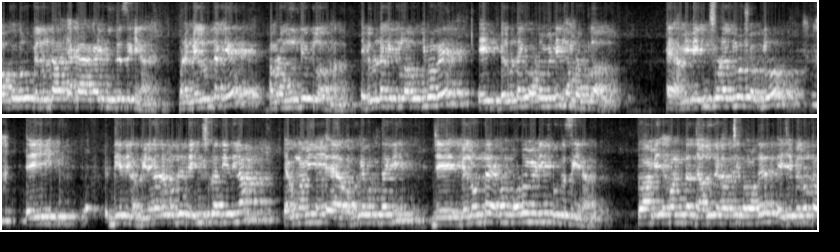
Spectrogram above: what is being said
লক্ষ্য করব বেলুনটা একা একাই ফুলতেছে কিনা। মানে বেলুনটাকে আমরা মুখ দিয়ে ফুলাবো না। এই বেলুনটাকে ফুলাবো কীভাবে? এই বেলুনটাকে অটোমেটিক আমরা ফুলাবো। হ্যাঁ আমি বেকিং সোডা গুলো সবগুলো এই দিয়ে দিলাম। ভিনেগারের মধ্যে বেকিং সোডা দিয়ে দিলাম এবং আমি অপেক্ষা করতে থাকি। যে বেলুনটা এখন অটোমেটিক ফুলতেছে কিনা। তো আমি এখন একটা জাদু দেখাচ্ছি তোমাদের, এই যে বেলুনটা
